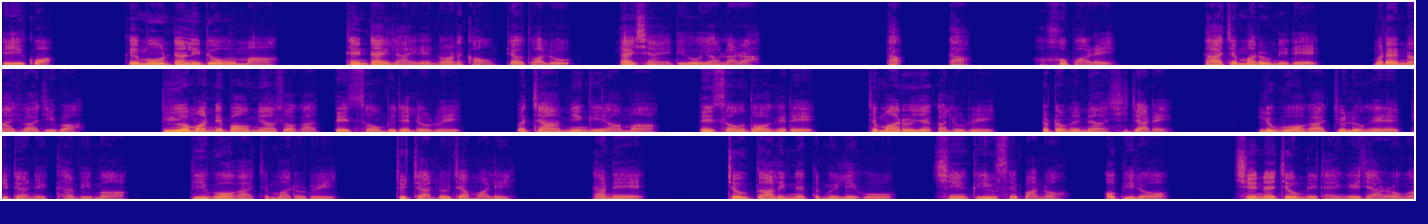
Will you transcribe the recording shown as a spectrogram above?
အေးကွာကင်မွန်တန်လီတော့ဘက်မှာ ထင်းတိုက်လာရင်နွားနှကောင်ပျောက်သွားလို့လိုက်ဆိုင်ဒီကိုရောက်လာတာ။ဒါဒါဟုတ်ပါတယ်။ဒါကျမတို့နေတဲ့မရဏရွာကြီးပါဒီရွာမှာနှစ်ပေါင်းများစွာကတိတ်ဆုံးပြီးတဲ့လူတွေမကြမြင့်ကြရမှတိတ်ဆုံးသွားခဲ့တဲ့ကျမတို့ရက်ကလူတွေတော်တော်များများရှိကြတယ်လူဘဝကကျွလွန်ခဲ့တဲ့ပြစ်ဒဏ်တွေခံပြီးမှဒီဘဝကကျမတို့တွေကြွကြလို့ကြမှာလေဒါနဲ့ကျုပ်သားလေးနဲ့သမီးလေးကိုရှင်ဂရုစိုက်ပါနော်ဟောပြီးတော့ရှင်နဲ့ကျုပ်နေထိုင်ခဲ့ကြတော့က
